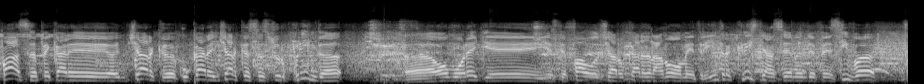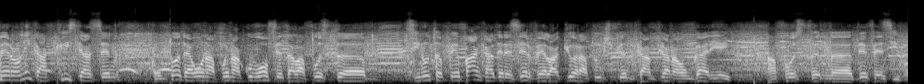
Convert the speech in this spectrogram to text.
pasă pe care încearcă, cu care încearcă să surprindă uh, o moreghe. Este faul și aruncare de la 9 metri. Intră Christiansen în defensivă. Veronica Christiansen întotdeauna până acum Ofedal a fost uh, ținută pe banca de rezerve la Ghior atunci când campioana Ungariei a fost în uh, defensivă.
